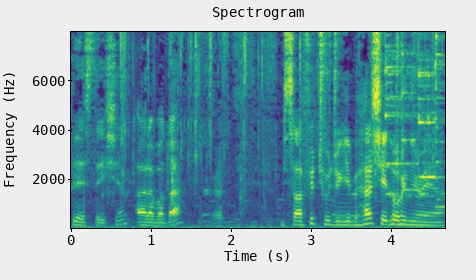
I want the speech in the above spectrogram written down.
PlayStation arabada. Evet. Misafir çocuğu gibi her şeyle oynuyor ya.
